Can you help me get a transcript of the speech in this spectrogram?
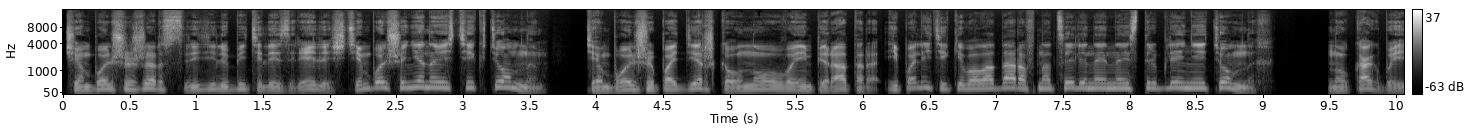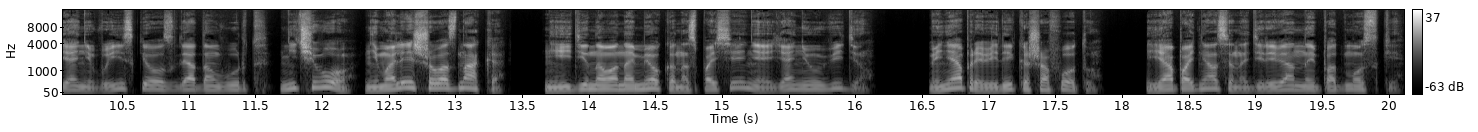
Чем больше жертв среди любителей зрелищ, тем больше ненависти к темным тем больше поддержка у нового императора и политики Володаров, нацеленной на истребление темных. Но как бы я ни выискивал взглядом Вурт, ничего, ни малейшего знака, ни единого намека на спасение я не увидел. Меня привели к эшафоту. Я поднялся на деревянные подмостки.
